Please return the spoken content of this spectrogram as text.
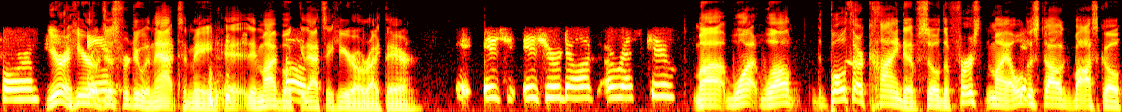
for them. You're a hero And- just for doing that to me. In my book, Oh. that's a hero right there. Is is your dog a rescue? My what? Well, both are kind of. So the first, my oldest dog Bosco,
